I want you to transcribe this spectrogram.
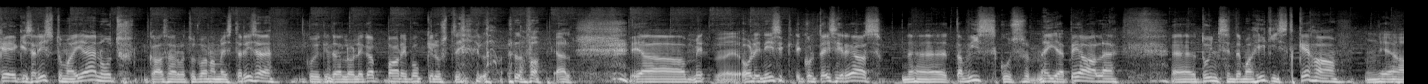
keegi seal istuma ei jäänud, kaasa arvatud vanameister ise, kuigi tal oli ka paari pukk ilusti lava peal. ja olin isiklikult esireas, äh, ta viskus meie peale, äh, tundsin tema higist keha ja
